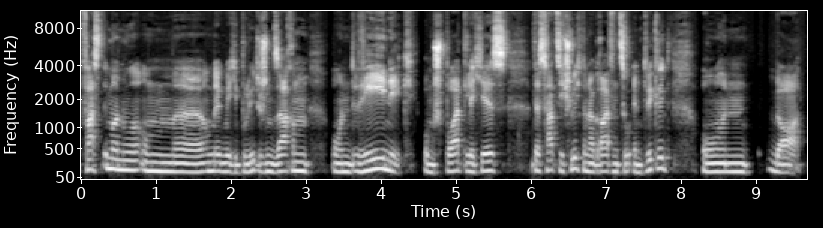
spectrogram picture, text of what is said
fast immer nur um, äh, um irgendwelche politischen Sachen und wenig um Sportliches. Das hat sich schlicht und ergreifend so entwickelt und ja,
